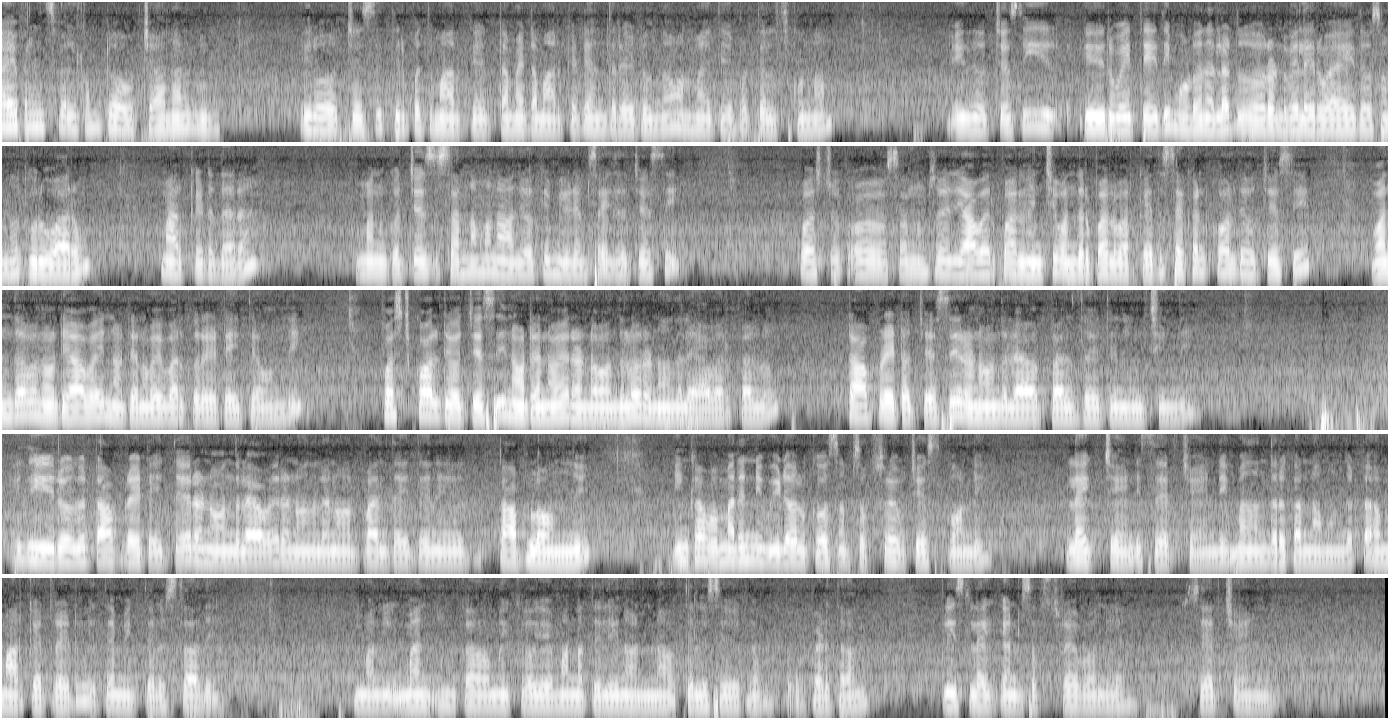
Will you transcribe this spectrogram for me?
Hi friends welcome to our channel. ఈరోజు వచ్చేసి Tirupati market టమాటా market ఎంత రేట్ ఉందో మనం అయితే ఇప్పుడు తెలుసుకుందాం. ఇది వచ్చేసి ఇరవై తేదీ మూడో నెల రెండు వేల ఇరవై ఐదో సంవత్సరం గురువారం మార్కెట్ ధర. మనకు వచ్చేసి సన్నము నాజోకి మీడియం సైజ్ వచ్చేసి ఫస్ట్ సన్నం సైజ్ యాభై రూపాయల నుంచి వంద రూపాయల వరకు అయితే సెకండ్ క్వాలిటీ వచ్చేసి వంద నూట యాభై నూట ఎనభై వరకు రేట్ అయితే ఉంది. ఫస్ట్ క్వాలిటీ వచ్చేసి నూట ఎనభై రెండు వందలు రెండు వందల యాభై రూపాయలు. టాప్ రేట్ వచ్చేసి రెండు వందల యాభై రూపాయలతో అయితే నిలిచింది. ఇది ఈరోజు టాప్ రేట్ అయితే రెండు వందల యాభై రెండు వందల ఎనభై రూపాయలతో అయితే టాప్లో ఉంది. ఇంకా మరిన్ని వీడియోల కోసం సబ్స్క్రైబ్ చేసుకోండి. లైక్ చేయండి షేర్ చేయండి. మనందరికన్నా ముందు మార్కెట్ రేట్ అయితే మీకు తెలుస్తుంది. మళ్ళీ ఇంకా మీకు ఏమన్నా తెలియనన్నా తెలిసి పెడతాను. Please like and subscribe and share చేయండి.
